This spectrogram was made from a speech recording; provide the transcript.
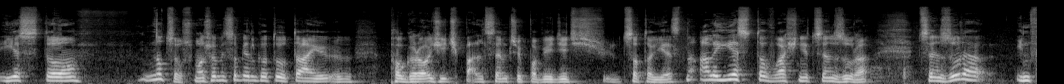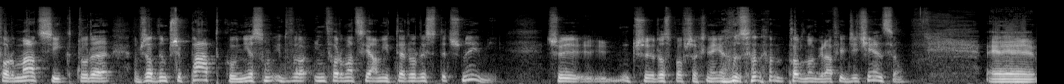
jest to, no cóż, możemy sobie tylko tutaj pogrozić palcem, czy powiedzieć, co to jest, no ale jest to właśnie cenzura. Cenzura informacji, które w żadnym przypadku nie są informacjami terrorystycznymi czy, czy rozpowszechniającą nam pornografię dziecięcą. E,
